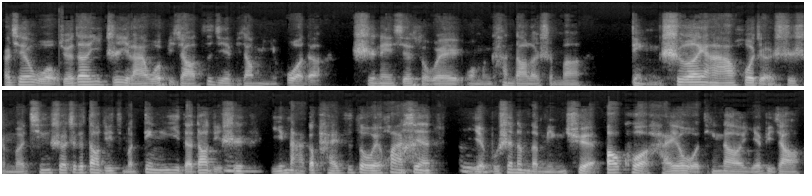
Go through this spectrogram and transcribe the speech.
而且我觉得一直以来，我比较自己也比较迷惑的是那些所谓我们看到了什么顶奢呀，或者是什么轻奢，这个到底怎么定义的？到底是以哪个牌子作为划线，也不是那么的明确。包括还有我听到也比较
